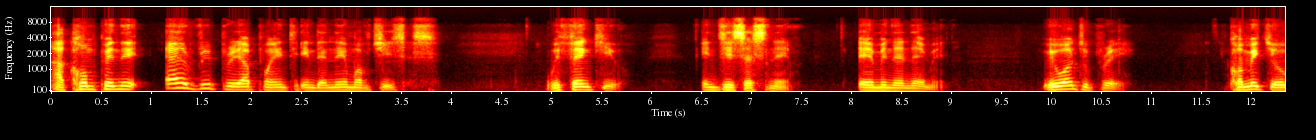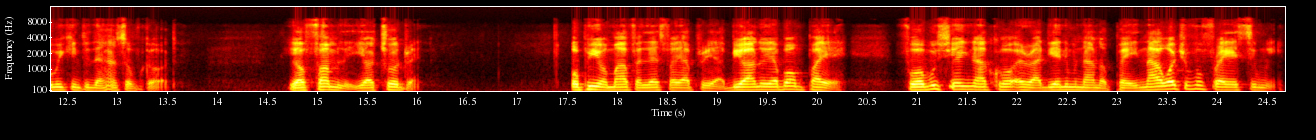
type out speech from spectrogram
accompany every prayer point in the name of Jesus. We thank you in Jesus' name. Amen and amen. We want to pray. Commit your week into the hands of God. your family, your children. Open your mouth and let's fire prayer. Bi ano yɛ bɔ mpaeɛ. Fo abusua nyinaa kɔ Awurade anim na anɔpɛ yi. Na awɔtwe foforɔ yɛ si mu yi.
